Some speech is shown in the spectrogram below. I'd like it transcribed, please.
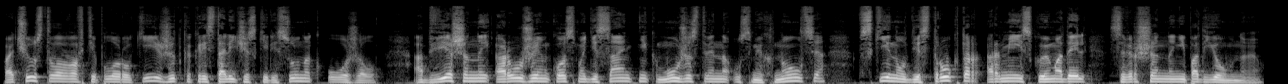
Почувствовав тепло руки, жидкокристаллический рисунок ожил. Обвешанный оружием космодесантник мужественно усмехнулся, вскинул деструктор, армейскую модель, совершенно неподъемную.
